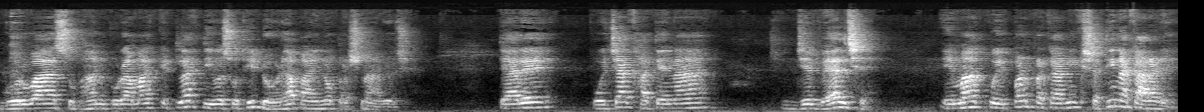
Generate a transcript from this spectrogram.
ગોરવા સુભાનપુરામાં કેટલાક દિવસોથી ડોઢા પાણીનો પ્રશ્ન આવ્યો છે. ત્યારે પોચા ખાતેના જે વેલ છે, એમાં કોઈ પણ પ્રકારની ક્ષતિના કારણે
